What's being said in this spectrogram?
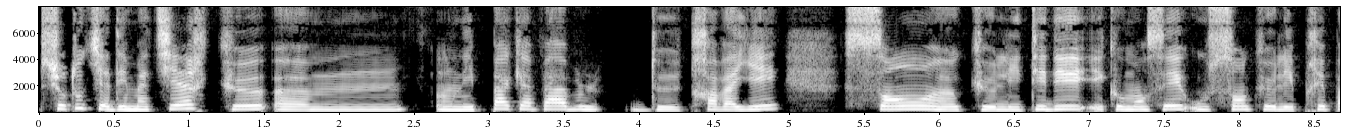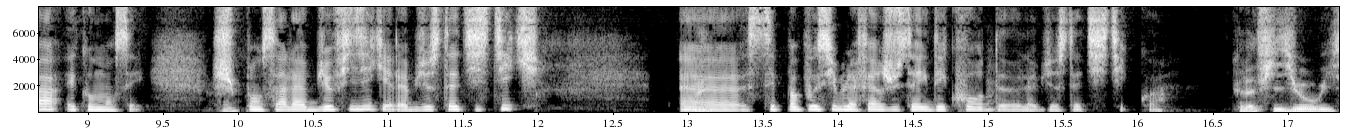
Surtout qu'il y a des matières que euh, on n'est pas capable de travailler sans euh, que les TD aient commencé ou sans que les prépas aient commencé. Je pense à la biophysique et à la biostatistique. Euh, C'est pas possible à faire juste avec des cours de la biostatistique, quoi la physio, oui,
